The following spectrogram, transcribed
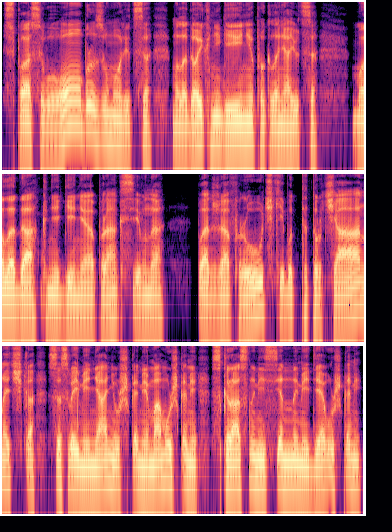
Спасову образу молится, молодой княгине поклоняются. Молода княгиня Апраксьевна, поджав ручки, будто турчаночка, со своими нянюшками, мамушками, с красными сенными девушками.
